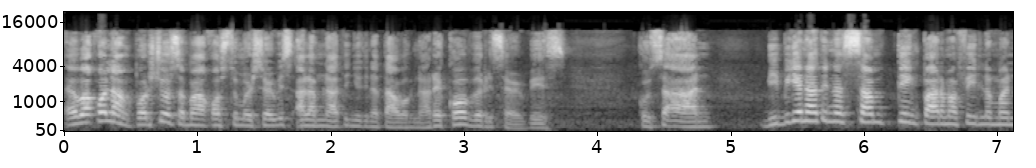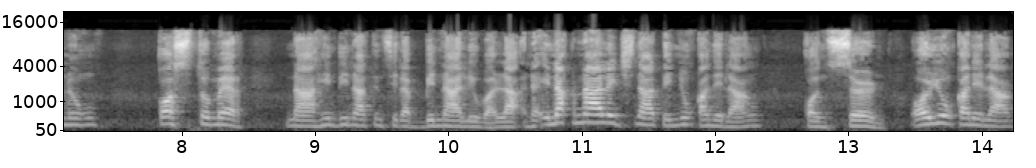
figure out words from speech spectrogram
Ewan ko lang, for sure, sa mga customer service, alam natin yung tinatawag na recovery service. Kung saan, bibigyan natin ng something para ma-feel naman nung customer na hindi natin sila binaliwala, na in-acknowledge natin yung kanilang concern or yung kanilang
